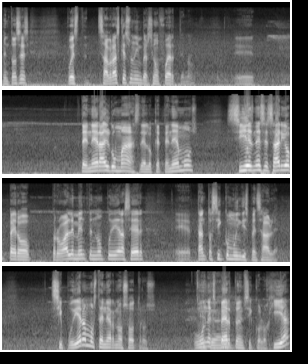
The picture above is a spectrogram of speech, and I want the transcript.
Entonces, pues sabrás que es una inversión fuerte, ¿no? Eh, tener algo más de lo que tenemos sí es necesario, pero probablemente no pudiera ser eh, tanto así como indispensable. Si pudiéramos tener nosotros un experto en psicología,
